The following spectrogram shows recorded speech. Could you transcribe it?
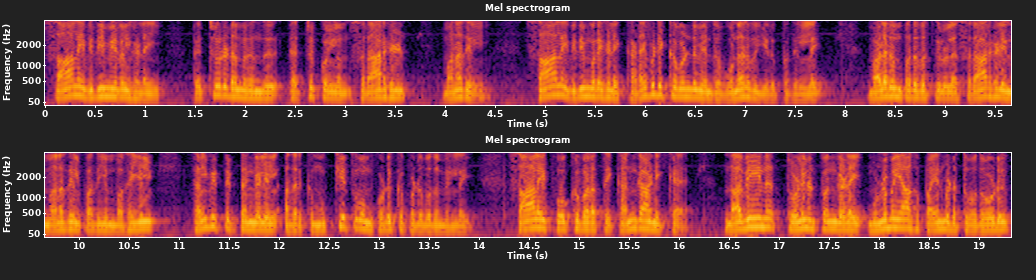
சாலை விதிமீறல்களை பெற்றோரிடமிருந்து கற்றுக்கொள்ளும் சிறார்கள் மனதில் சாலை விதிமுறைகளை கடைபிடிக்க வேண்டும் என்ற உணர்வு இருப்பதில்லை. வளரும் பருவத்தில் உள்ள சிறார்களின் மனதில் பதியும் வகையில் கல்வி திட்டங்களில் அதற்கு முக்கியத்துவம் கொடுக்கப்படுவதும் இல்லை. சாலை போக்குவரத்தை கண்காணிக்க நவீன தொழில்நுட்பங்களை முழுமையாக பயன்படுத்துவதோடு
